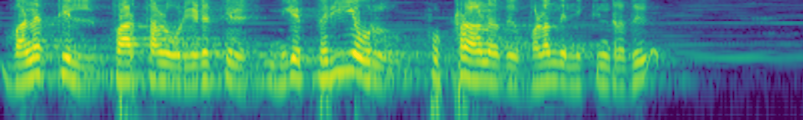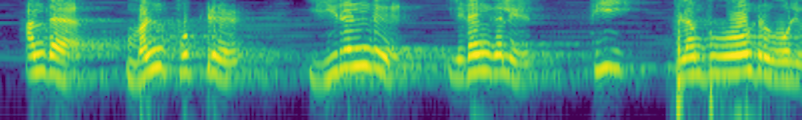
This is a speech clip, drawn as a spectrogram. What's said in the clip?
வனத்தில் பார்த்தால் ஒரு இடத்தில் மிகப்பெரிய ஒரு புற்றானது வளர்ந்து நிற்கின்றது. அந்த மண் புற்று இரண்டு இடங்களில் தீ பிளம்பு போன்ற ஒளி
